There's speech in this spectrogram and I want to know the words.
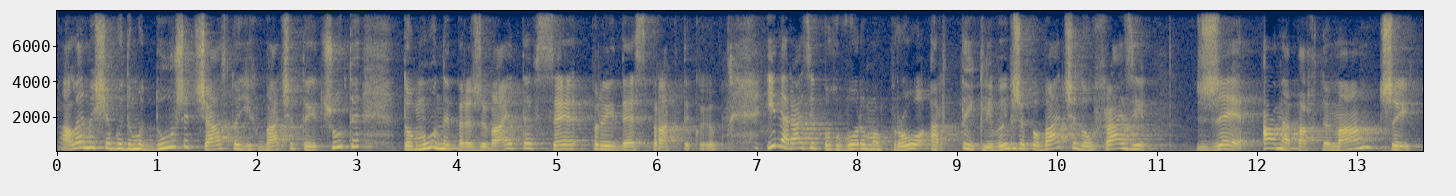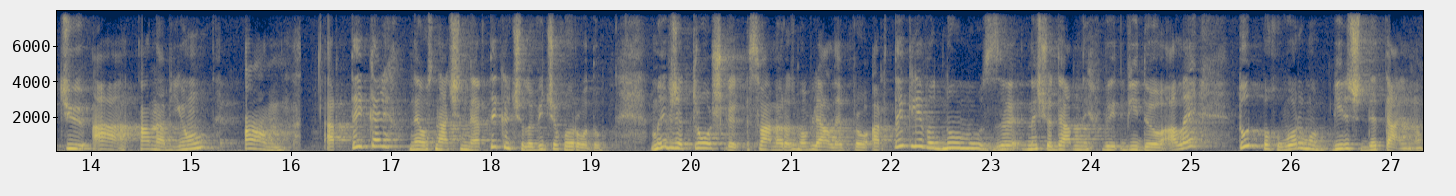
Але ми ще будемо дуже часто їх бачити і чути, тому не переживайте, все прийде з практикою. І наразі поговоримо про артиклі. Ви вже побачили у фразі J'ai un appartement чи tu as un avion. Un Артикль, неозначений артикль чоловічого роду. Ми вже трошки з вами розмовляли про артиклі в одному з нещодавних відео, але тут поговоримо більш детально.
